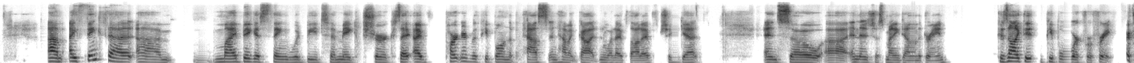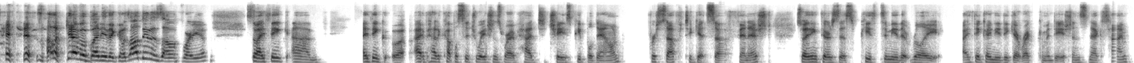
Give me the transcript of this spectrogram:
Um, I think that um, my biggest thing would be to make sure because I've partnered with people in the past and haven't gotten what I've thought I should get. And so, uh, and then it's just money down the drain because not like the people work for free. it's not like you have a buddy that goes, "I'll do this all for you." So I think um, I think uh, I've had a couple situations where I've had to chase people down for stuff to get stuff finished. So I think there's this piece to me that really I think I need to get recommendations next time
